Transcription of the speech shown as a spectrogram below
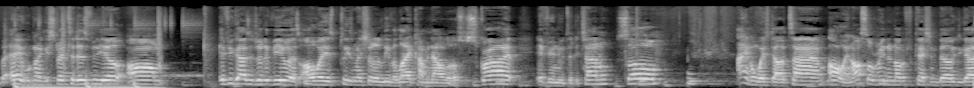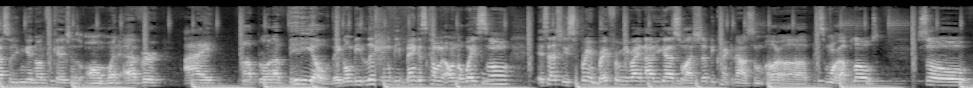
but hey, we're gonna get straight to this video. Um, if you guys enjoyed the video, as always, please make sure to leave a like, comment down below, subscribe if you're new to the channel. So I ain't gonna waste y'all time. Oh, and also ring the notification bell, you guys, so you can get notifications on whenever I upload a video. They gonna be lit, they gonna be bangers coming on the way soon. It's actually spring break for me right now, you guys, so I should be cranking out some uh, some more uploads. So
